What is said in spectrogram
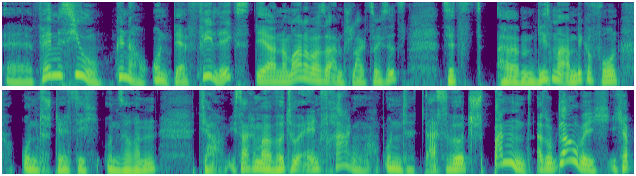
äh, Famous You, genau. Und der Felix, der normalerweise am Schlagzeug sitzt, sitzt ähm, diesmal am Mikrofon und stellt sich unseren, tja, ich sage immer virtuellen Fragen. Und das wird spannend, also glaube ich. Ich habe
